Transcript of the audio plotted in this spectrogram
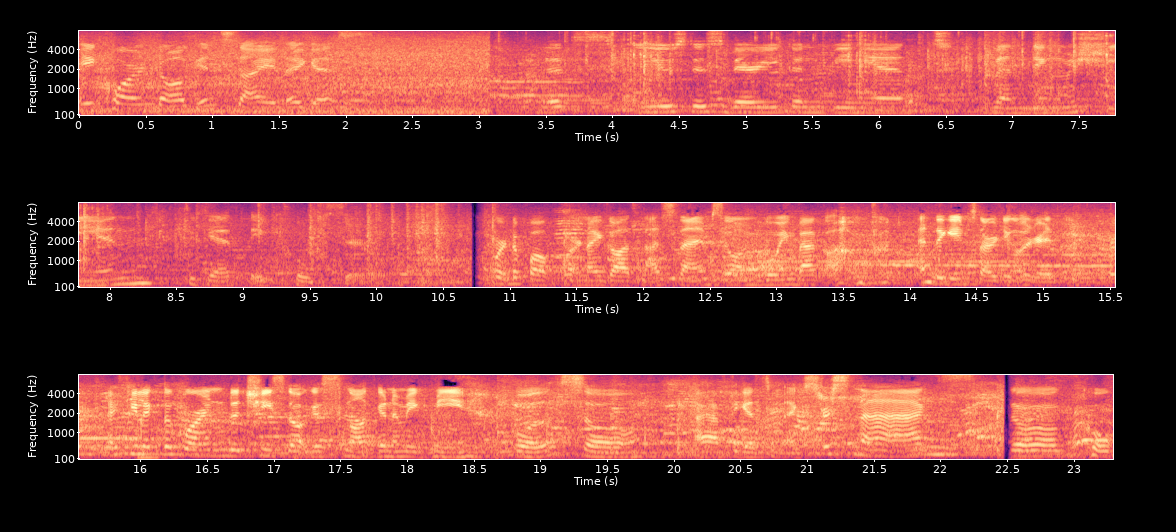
a corn dog inside, I guess. Let's use this very convenient vending machine to get a Coke Zero. For the popcorn I got last time, so I'm going back up. and the game's starting already. I feel like the corn, the cheese dog is not gonna make me full, so I have to get some extra snacks. The Coke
